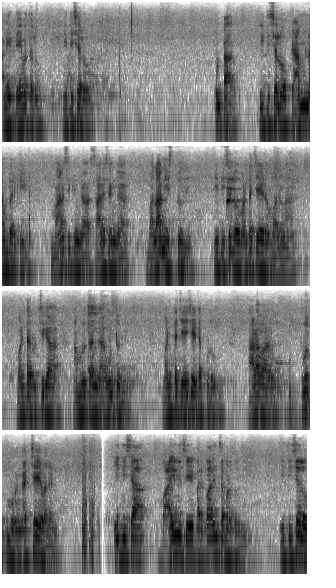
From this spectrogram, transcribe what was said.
అనే దేవతలు ఈ దిశలో ఉంటారు. ఈ దిశలో ఫ్యామిలీ నంబర్కి మానసికంగా శారీరకంగా బలాన్ని ఇస్తుంది. ఈ దిశలో వంట చేయడం వలన వంట రుచిగా అమృతంగా ఉంటుంది. వంట చేసేటప్పుడు ఆడవారు తూర్పు ముఖంగా చేయవలెను. ఈ దిశ వాయువుని చే పరిపాలించబడుతుంది. ఈ దిశలో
